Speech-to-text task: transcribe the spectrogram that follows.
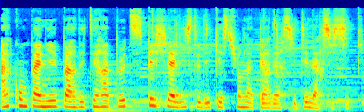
accompagner par des thérapeutes spécialistes des questions de la perversité narcissique.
